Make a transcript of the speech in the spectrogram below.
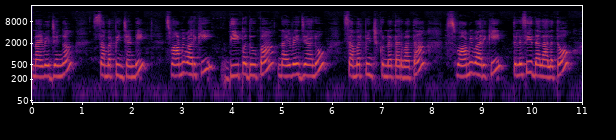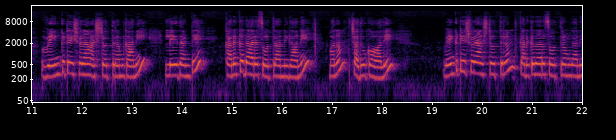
నైవేద్యంగా సమర్పించండి. స్వామివారికి దీపధూప నైవేద్యాలు సమర్పించుకున్న తర్వాత స్వామివారికి తులసీ దళాలతో వెంకటేశ్వర అష్టోత్తరం కానీ లేదంటే కనకదార సూత్రాన్ని కానీ మనం చదువుకోవాలి. వెంకటేశ్వర అష్టోత్తరం కనకదార సూత్రం కానీ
